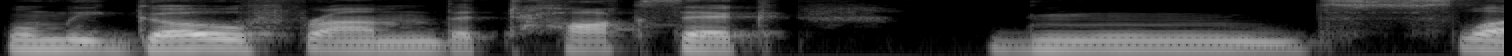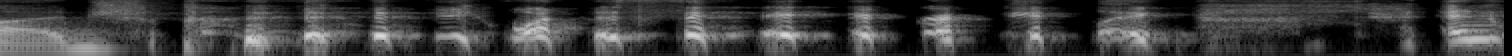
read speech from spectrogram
when we go from the toxic mm, sludge you want to say and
